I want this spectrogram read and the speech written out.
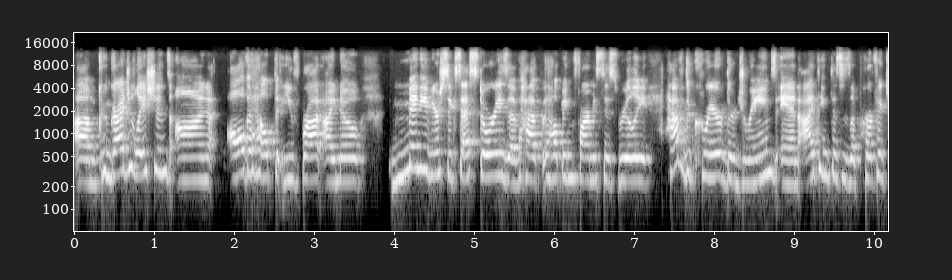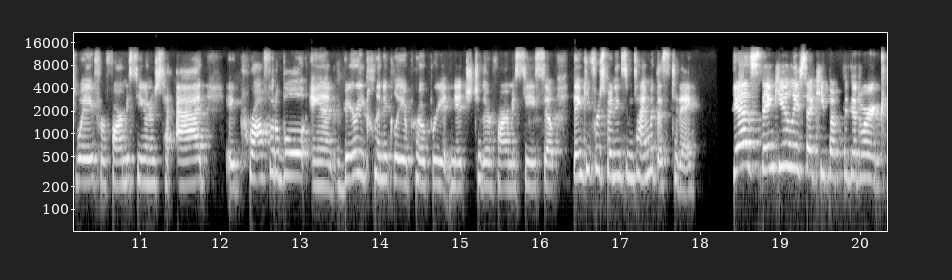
um, congratulations on all the help that you've brought. I know many of your success stories of have, helping pharmacists really have the career of their dreams. And I think this is a perfect way for pharmacy owners to add a profitable and very clinically appropriate niche to their pharmacy. So, thank you for spending some time with us today. Yes, thank you, Lisa. Keep up the good work.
